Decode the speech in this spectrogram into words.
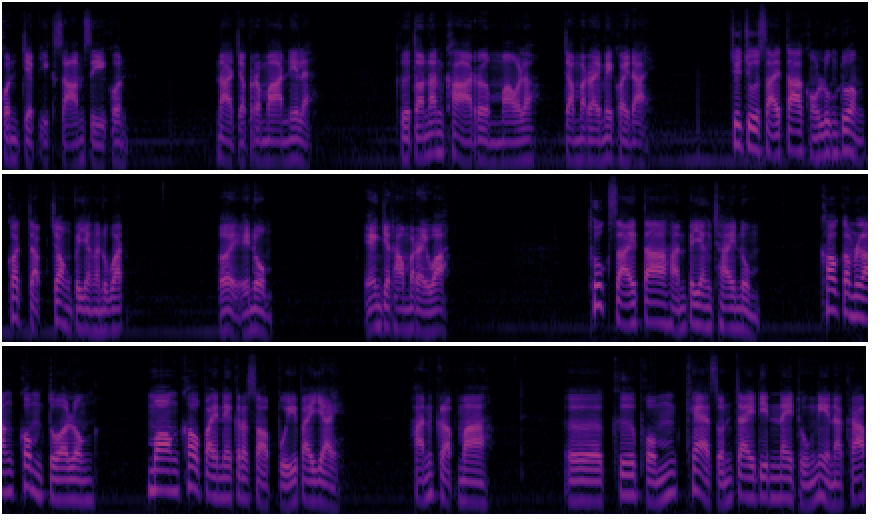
คนเจ็บอีกสามสี่คน น่าจะประมาณนี้แหละ คือตอนนั้นข้าเริ่มเมาแล้วจำอะไรไม่ค่อยได้จู่ๆสายตาของลุงด้วงก็จับจ้องไปยังอนุวัตเฮ้ยไอ้หนุ่ม เอ็งจะทำอะไรวะ ทุกสายตาหันไปยังชายหนุ่ม เขากำลังก้มตัวลง มองเข้าไปในกระสอบปุ๋ยใบใหญ่ หันกลับมา เออคือผมแค่สนใจดินในถุงนี่นะครับ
